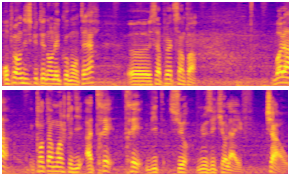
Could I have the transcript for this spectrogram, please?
on peut en discuter dans les commentaires. ça peut être sympa. Voilà, Quant à moi, je te dis à très très vite sur Music Your Life. Ciao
